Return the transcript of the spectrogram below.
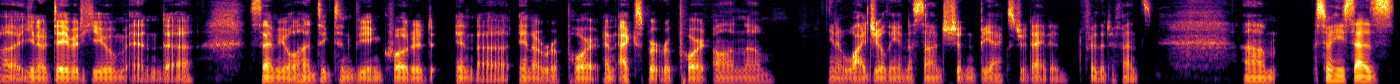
uh, you know David Hume and uh, Samuel Huntington being quoted in uh, in a report, an expert report on um, you know why Julian Assange shouldn't be extradited for the defense. Um, so he says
